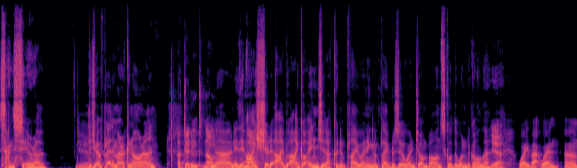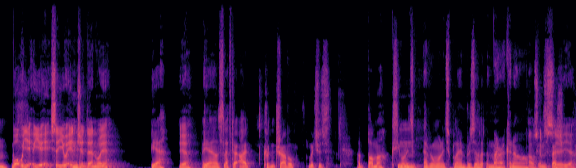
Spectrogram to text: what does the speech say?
San Siro. Yeah. Did you ever play in the Maracanã, Alan? I didn't, no. No, neither. No. I should. I, I got injured. I couldn't play when England played Brazil when John Barnes scored the wonder goal there. Yeah. Way back when. Um, What were you, you, so you were injured then, were you? yeah, Yeah. yeah. I was left. out. I couldn't travel, which was a bummer because you wanted to, everyone wanted to play in Brazil at the Maracanã. Hmm. I was It going to say, special. yeah.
